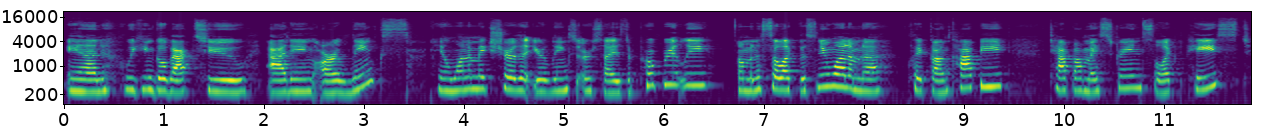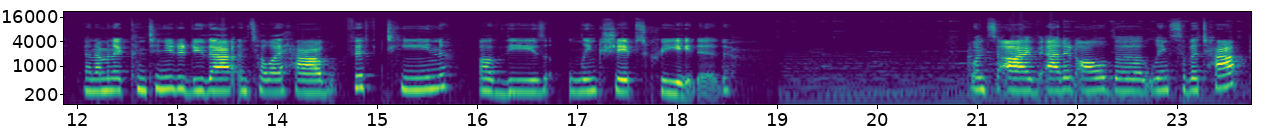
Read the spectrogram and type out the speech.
and we can go back to adding our links. You'll want to make sure that your links are sized appropriately. I'm going to select this new one. I'm going to click on copy, tap on my screen, select paste, and I'm going to continue to do that until I have 15 of these link shapes created. Once I've added all the links to the top,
